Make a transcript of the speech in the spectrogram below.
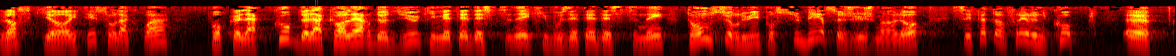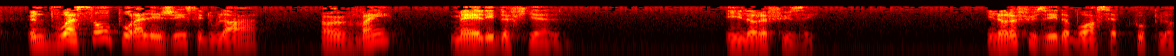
lorsqu'il a été sur la croix, pour que la coupe de la colère de Dieu qui m'était destinée, qui vous était destinée, tombe sur lui pour subir ce jugement-là, s'est fait offrir une coupe, euh, une boisson pour alléger ses douleurs, un vin mêlé de fiel. Et il a refusé. Il a refusé de boire cette coupe-là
